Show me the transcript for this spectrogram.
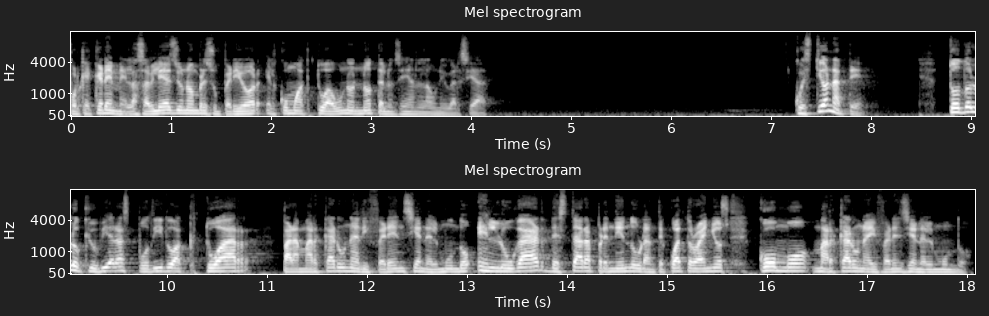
Porque créeme, las habilidades de un hombre superior, el cómo actúa uno, no te lo enseñan en la universidad. Cuestiónate todo lo que hubieras podido actuar para marcar una diferencia en el mundo en lugar de estar aprendiendo durante cuatro años cómo marcar una diferencia en el mundo.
